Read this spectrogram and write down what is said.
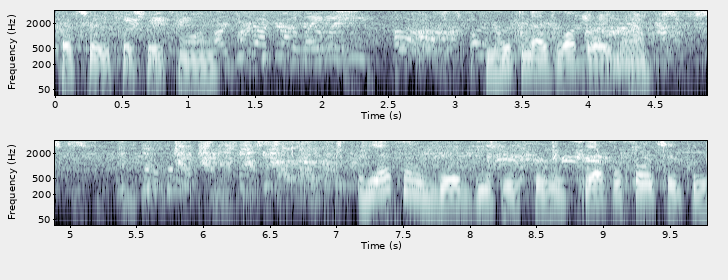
Press ready, press ready, come on. Are you Dr. Delaney? He's looking at his left right now. He has some good decent skins. He has a soul trooper.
